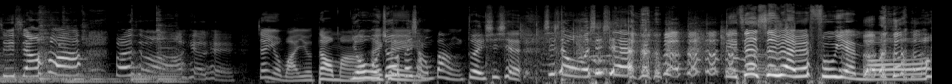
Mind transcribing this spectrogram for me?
吉祥话，这样有吗？有到吗？有，我觉得非常棒。对，谢谢，谢谢我们，谢谢。你真的是越来越敷衍喽。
